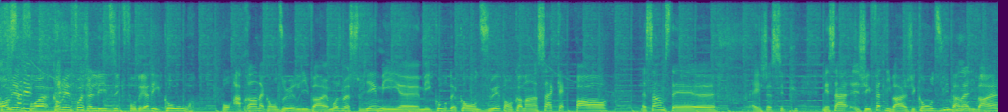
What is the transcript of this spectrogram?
combien, de fois, combien de fois je l'ai dit qu'il faudrait des cours pour apprendre à conduire l'hiver? Moi, je me souviens, mes, euh, mes cours de conduite ont commencé à quelque part. Il me semble que c'était. euh, hey, je sais plus. Mais ça, j'ai fait l'hiver. J'ai conduit pendant l'hiver.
